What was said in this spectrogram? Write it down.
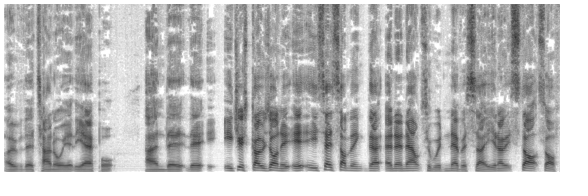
over the tannoy at the airport, and they they he just goes on. It, it, he says something that an announcer would never say. You know, it starts off.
